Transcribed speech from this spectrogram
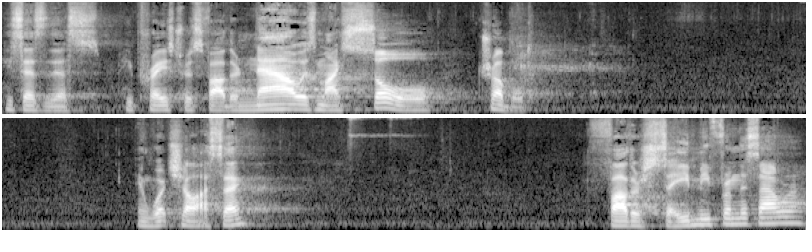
He says this He prays to his Father, Now is my soul troubled. And what shall I say? Father, save me from this hour?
